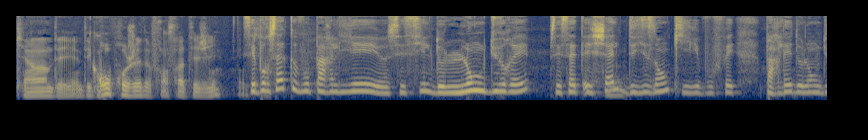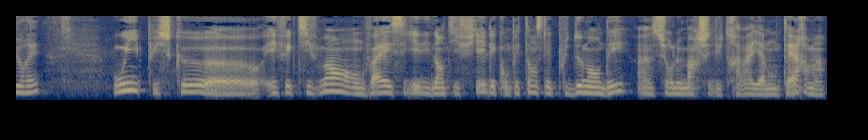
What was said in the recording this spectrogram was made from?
qui est un des, des gros projets de France Stratégie. C'est pour ça que vous parliez, euh, Cécile, de longue durée C'est cette échelle, mmh. 10 ans, qui vous fait parler de longue durée? Oui, puisque euh, effectivement, on va essayer d'identifier les compétences les plus demandées euh, sur le marché du travail à long terme.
